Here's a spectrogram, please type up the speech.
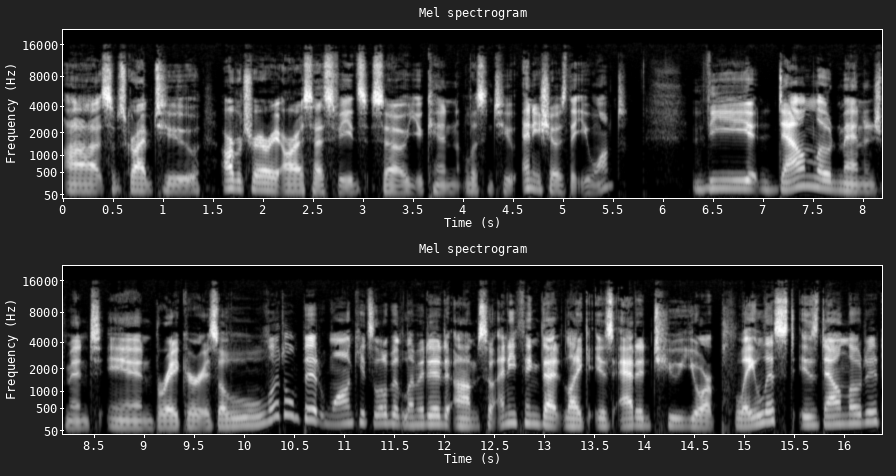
uh, subscribe to arbitrary RSS feeds so you can listen to any shows that you want. The download management in Breaker is a little bit wonky. It's a little bit limited. Um, so anything that like is added to your playlist is downloaded,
